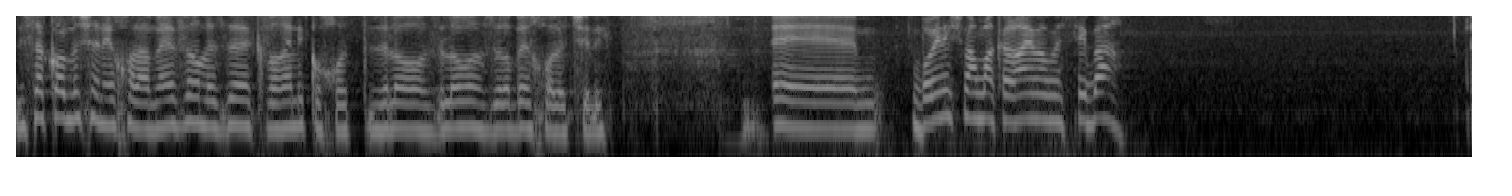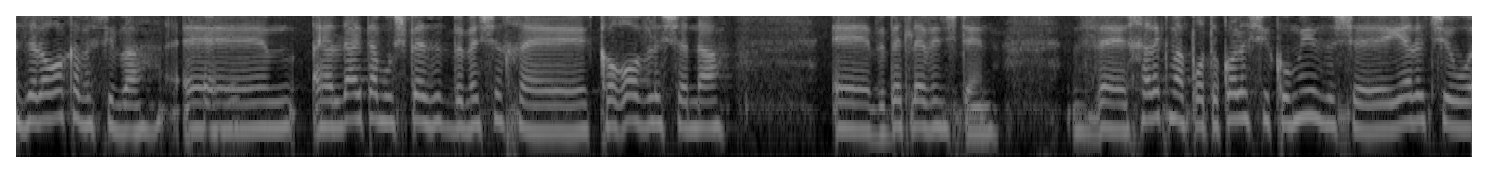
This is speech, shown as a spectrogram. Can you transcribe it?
אני עושה כל מה שאני יכולה. מעבר לזה, כבר אין לי כוחות. זה לא, זה לא, זה לא ביכולת שלי. בואי נשמע מה קרה עם המסיבה. זה לא רק המסיבה. הילדה הייתה מאושפזת במשך קרוב לשנה בבית לוינשטיין. וחלק מהפרוטוקול השיקומי זה שילד שהוא,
